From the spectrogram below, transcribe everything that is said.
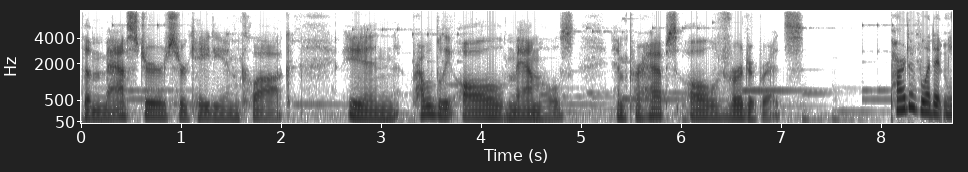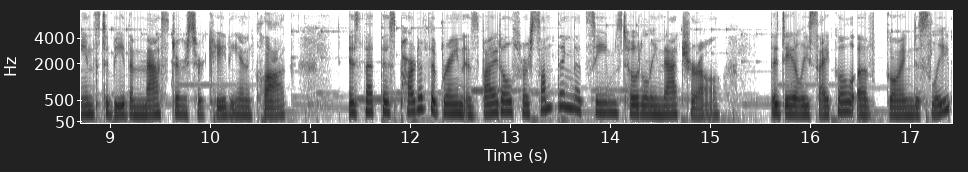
the master circadian clock in probably all mammals and perhaps all vertebrates. Part of what it means to be the master circadian clock is that this part of the brain is vital for something that seems totally natural the daily cycle of going to sleep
